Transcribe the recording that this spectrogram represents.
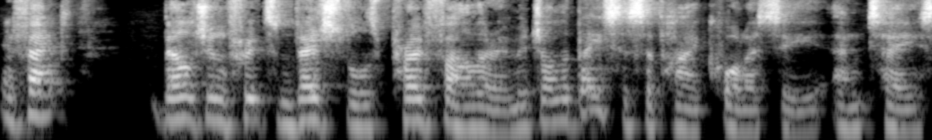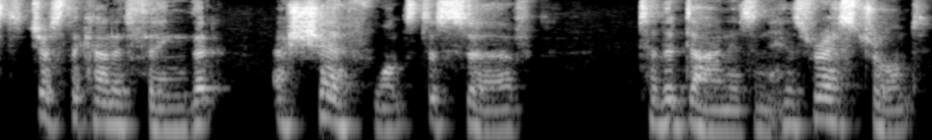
In fact, Belgian fruits and vegetables profile their image on the basis of high quality and taste, just the kind of thing that a chef wants to serve to the diners in his restaurant.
